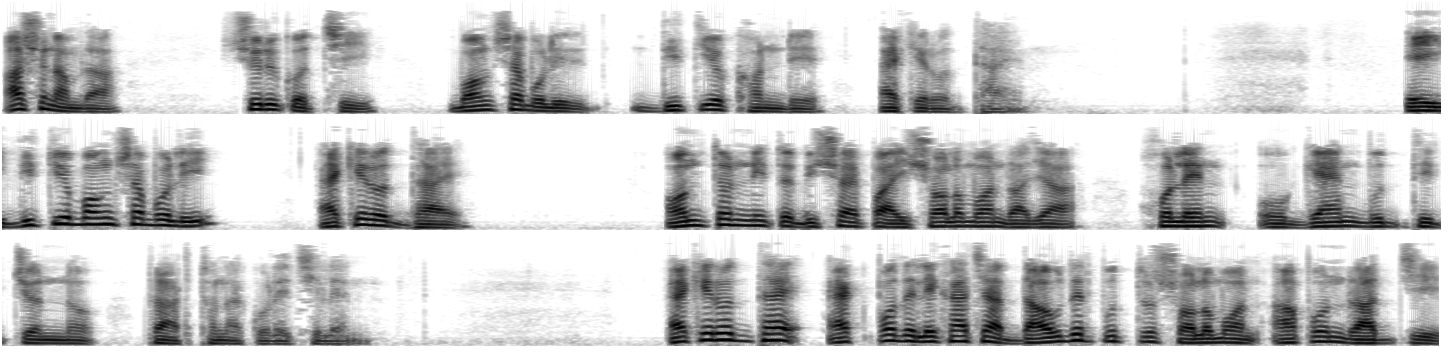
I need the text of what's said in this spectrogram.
আসুন আমরা শুরু করছি বংশাবলীর দ্বিতীয় খণ্ডের একের অধ্যায়। এই দ্বিতীয় বংশাবলী একের অধ্যায় অন্তর্নিত বিষয় পাই সলমন রাজা হলেন ও জ্ঞান বুদ্ধির জন্য প্রার্থনা করেছিলেন। একের অধ্যায় এক পদে লেখা আছে দাউদের পুত্র সলমন আপন রাজ্যে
